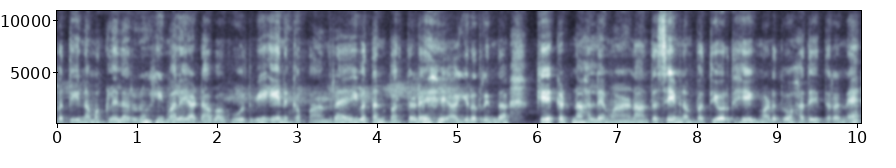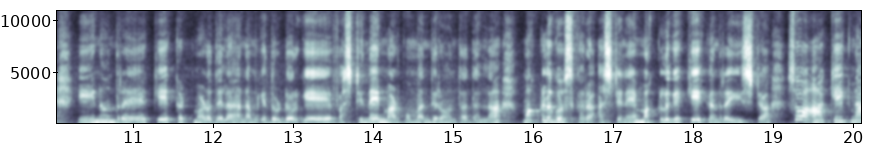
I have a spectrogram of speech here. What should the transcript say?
ಪತಿ, ನಮ್ಮ ಮಕ್ಕಳೆಲ್ಲರೂ ಹಿಮಾಲಯ ಡಾಬಾಗೆ ಹೋದ್ವಿ. ಏನಕ್ಕಪ್ಪ ಅಂದರೆ ಇವತ್ತು ನನ್ನ ಬರ್ತಡೇ ಆಗಿರೋದ್ರಿಂದ ಕೇಕ್ ಕಟ್ನ ಅಲ್ಲೇ ಮಾಡೋಣ ಅಂತ. ಸೇಮ್ ನಮ್ಮ ಪತಿಯವ್ರದ್ದು ಹೇಗೆ ಮಾಡಿದ್ವೋ ಅದೇ ಥರನೇ ಏನು ಅಂದರೆ ಕೇಕ್ ಕಟ್ ಮಾಡೋದೆಲ್ಲ ನಮಗೆ ದೊಡ್ಡವ್ರಿಗೆ ಫಸ್ಟಿಂದ ಏನು ಮಾಡ್ಕೊಂಡು ಬಂದಿರೋ ಅಂಥದ್ದಲ್ಲ, ಮಕ್ಳಿಗೋಸ್ಕರ ಅಷ್ಟೇ ಮಕ್ಳಿಗೆ ಕೇಕ್ ಅಂದರೆ ಇಷ್ಟ. ಸೊ ಆ ಕೇಕ್ನ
